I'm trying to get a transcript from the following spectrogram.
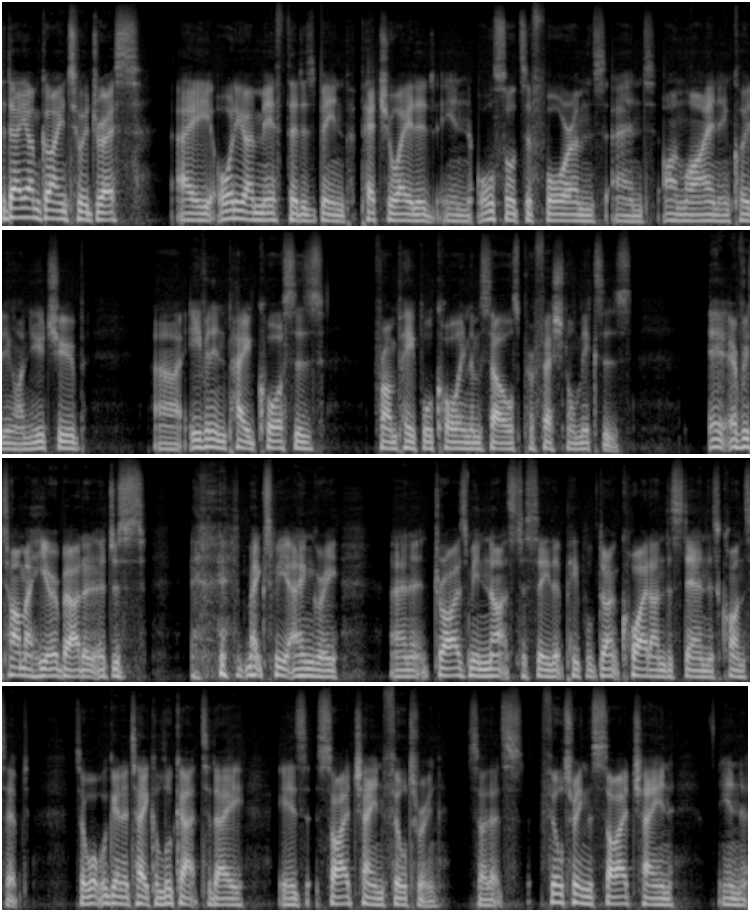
Today I'm going to address a audio myth that has been perpetuated in all sorts of forums and online, including on YouTube, uh, even in paid courses from people calling themselves professional mixers. Every time I hear about it, it just it makes me angry and it drives me nuts to see that people don't quite understand this concept. So what we're going to take a look at today is sidechain filtering. So that's filtering the sidechain in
